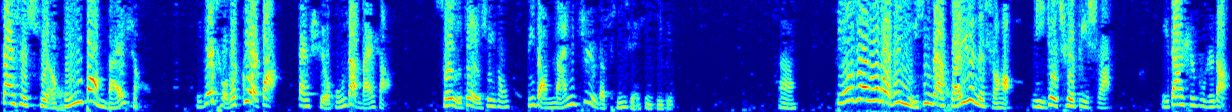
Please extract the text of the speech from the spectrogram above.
但是血红蛋白少。你别瞅它个儿大，但血红蛋白少，所以这也是一种比较难治的贫血性疾病啊。比如说，如果这女性在怀孕的时候你就缺 B 十二，你当时不知道，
